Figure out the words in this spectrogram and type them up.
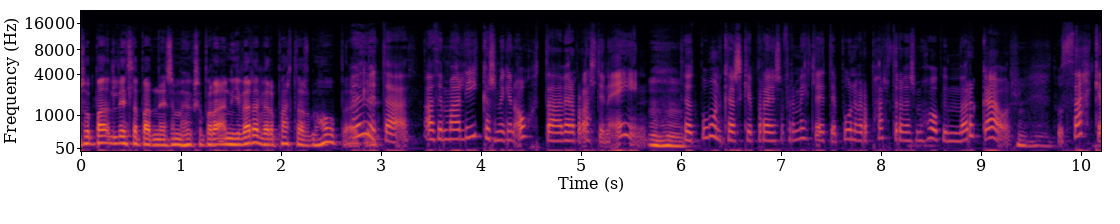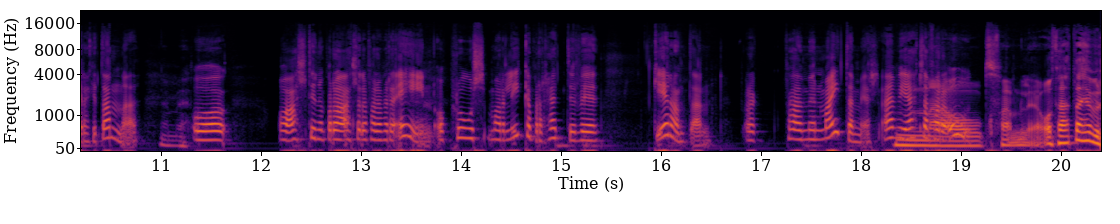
svo ba- litla barni sem hugsa bara en ég verð að vera part af þessum hópa auðvitað, af því maður líka svo mikið óta að vera bara allt í einu ein. Mhm, þegar búin kannski bara eins og fyrir mitt leiti búin að vera partur af þessum hóp í mörg ár mhm, þú þekkir ekkert annað. Og, og allt í einu bara ætlar að fara að vera ein. Og pluss maður er líka bara hrættur við gerandan bara hvað mun mæta mér ef ég ætla að fara út? Nákvæmlega. og þetta hefur,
